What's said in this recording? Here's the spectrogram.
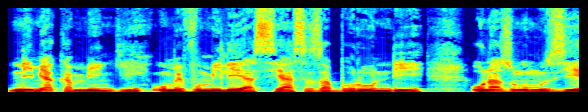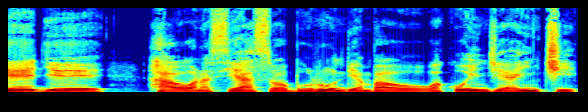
ni miaka mingi umevumilia siasa za Burundi, unazungumzieje hawa wanasiasa wa Burundi ambao wako nje ya nchi,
